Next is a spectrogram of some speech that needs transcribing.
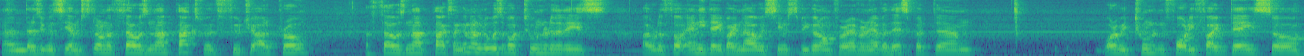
And as you can see, I'm still on a thousand ad packs with Future Ad Pro. A thousand ad packs. I'm going to lose about 200 of these. I would have thought any day by now. It seems to be going on forever and ever. This, but um, what are we? 245 days. So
